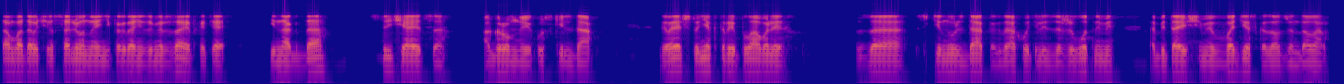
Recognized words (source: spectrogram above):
Там вода очень соленая и никогда не замерзает, хотя иногда встречаются огромные куски льда. Говорят, что некоторые плавали за стену льда, когда охотились за животными, обитающими в воде, сказал Джандалар.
